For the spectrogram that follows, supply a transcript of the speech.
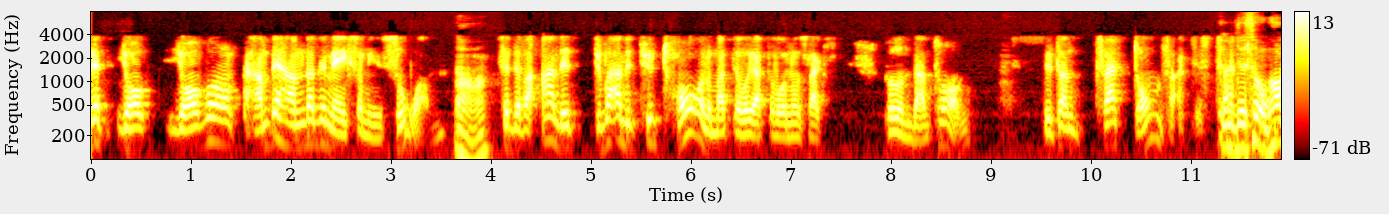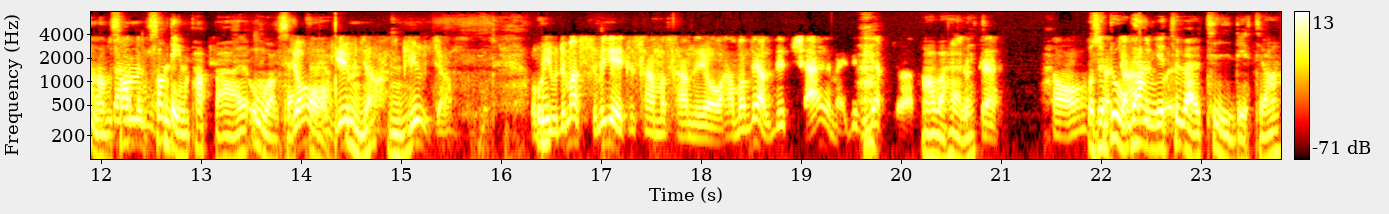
det, jag, jag var, han behandlade mig som min son. Ja. Så det var aldrig, det var aldrig tal om att det var, att det var någon slags på undantag. Utan tvärtom faktiskt. Tvärtom. Du såg honom som, som din pappa oavsett? Ja, gud mm, ja. mm. Gud ja. Och Och- vi gjorde massor med grejer tillsammans han och jag. Han var väldigt kär i mig, det vet jag. Ja, vad Så härligt. att, eh, ja, Och så att dog hade- han ju tyvärr tidigt ja.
